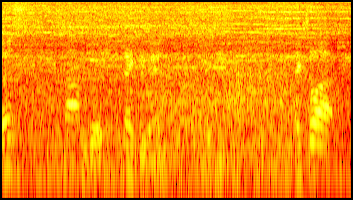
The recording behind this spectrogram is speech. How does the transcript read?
does. I'm good. Thank you, man. Thanks a lot.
